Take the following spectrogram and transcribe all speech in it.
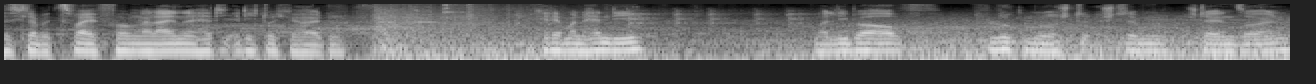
Also ich glaube, zwei Folgen alleine hätte ich, hätte ich durchgehalten. Ich hätte mein Handy mal lieber auf Flugmodus stimmen stellen sollen.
